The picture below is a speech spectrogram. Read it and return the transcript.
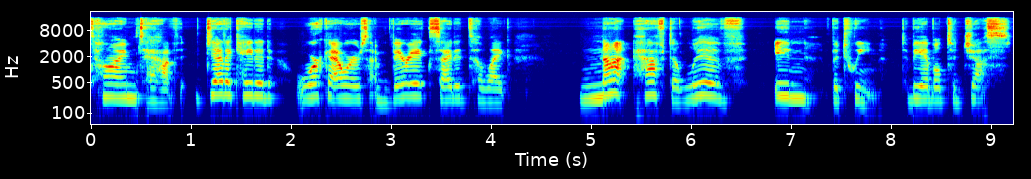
time to have dedicated work hours. I'm very excited to like not have to live in between, to be able to just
